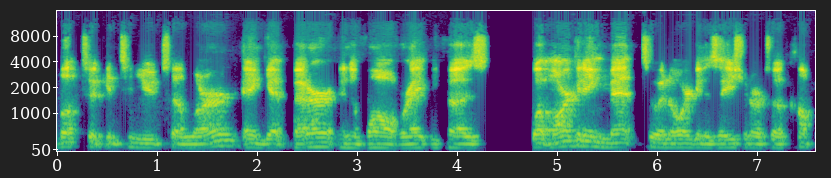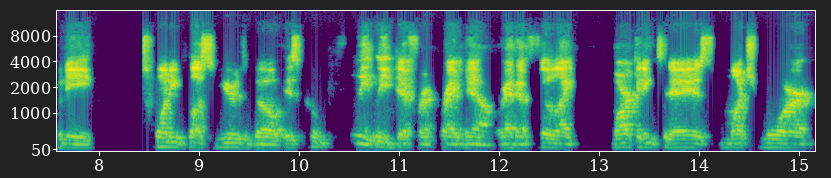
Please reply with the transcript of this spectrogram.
look to continue to learn and get better and evolve right because what marketing meant to an organization or to a company 20 plus years ago is completely different right now, right? I feel like marketing today is much more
